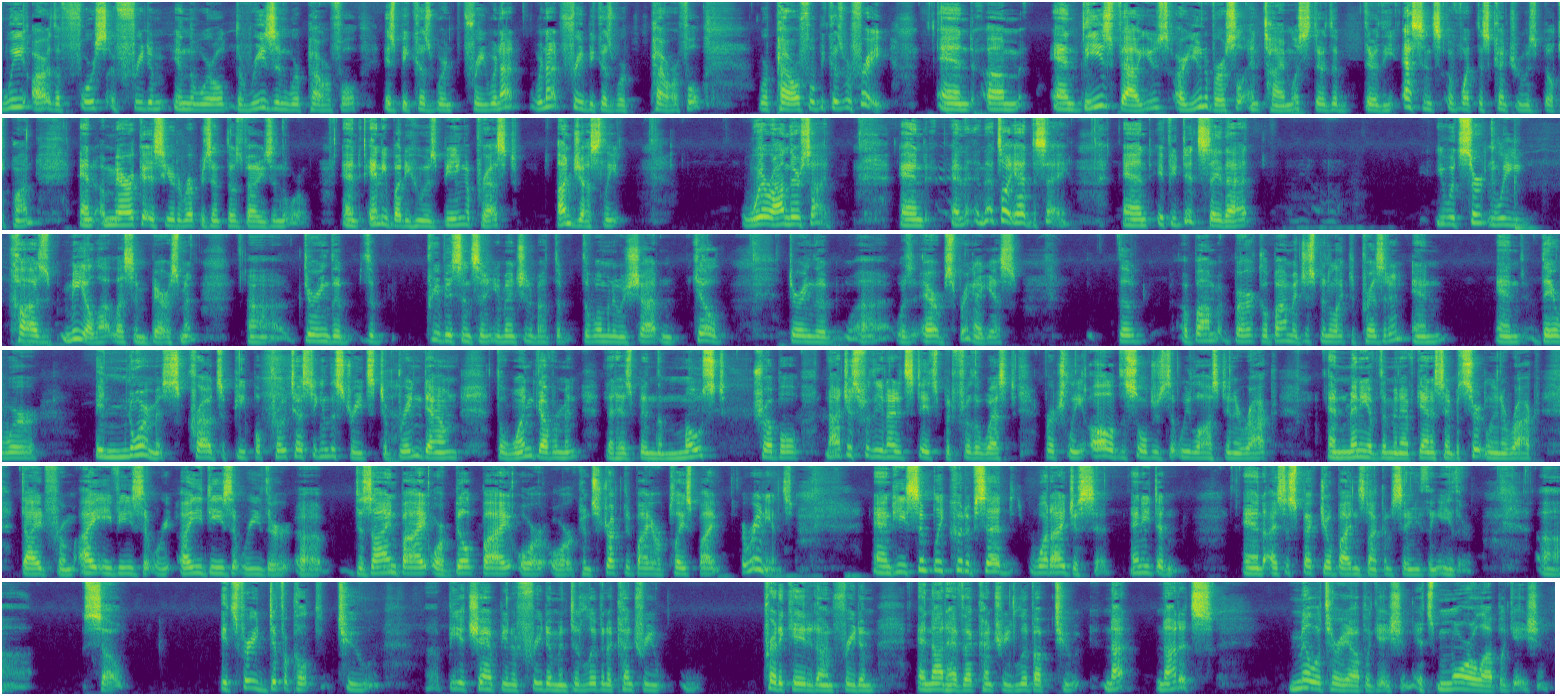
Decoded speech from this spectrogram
we are the force of freedom in the world. The reason we're powerful is because we're free. We're not we're not free because we're powerful. We're powerful because we're free. And um, and these values are universal and timeless. They're the they're the essence of what this country was built upon. And America is here to represent those values in the world. And anybody who is being oppressed unjustly, we're on their side. And, and, and that's all you had to say. And if you did say that, you would certainly cause me a lot less embarrassment. Uh, during the, the previous incident you mentioned about the, the woman who was shot and killed during the uh, was Arab Spring, I guess. The Obama Barack Obama had just been elected president, and and there were enormous crowds of people protesting in the streets to bring down the one government that has been the most trouble, not just for the United States, but for the West. Virtually all of the soldiers that we lost in Iraq, and many of them in Afghanistan, but certainly in Iraq, died from IEVs that were IEDs that were either uh, designed by or built by or or constructed by or placed by Iranians. And he simply could have said what I just said, and he didn't. And I suspect Joe Biden's not going to say anything either. Uh, so it's very difficult to uh, be a champion of freedom and to live in a country predicated on freedom and not have that country live up to not not its military obligation, its moral obligation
